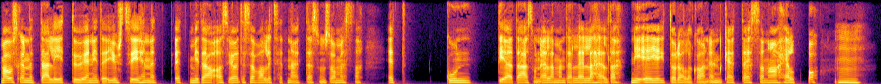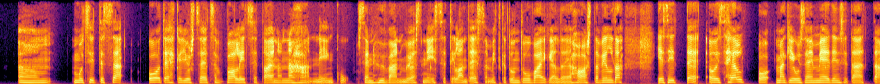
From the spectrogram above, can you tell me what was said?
Mä uskon, että tämä liittyy eniten just siihen, että, että mitä asioita sä valitset näyttää sun somessa. Että kun tietää sun elämän tälleen läheltä, niin ei todellakaan en käyttäisi sanaa helppo. Mm. Um, Mutta sitten sä oot ehkä just se, että sä valitset aina nähdä niin kuin sen hyvän myös niissä tilanteissa, mitkä tuntuu vaikeilta ja haastavilta. Ja sitten olisi helppo, mäkin usein mietin sitä, että,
